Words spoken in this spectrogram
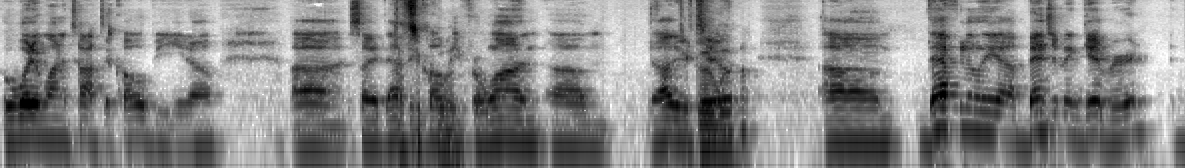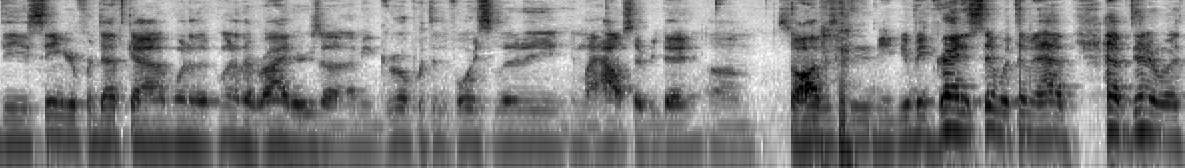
who wouldn't want to talk to Kobe? You know, uh, so definitely Kobe cool. for one. Um, the other two, um, definitely uh, Benjamin Gibbard, the singer for Death Cab, one of the one of the writers. Uh, I mean, grew up with his voice literally in my house every day. Um, so obviously it'd be, it'd be great to sit with him and have have dinner with.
